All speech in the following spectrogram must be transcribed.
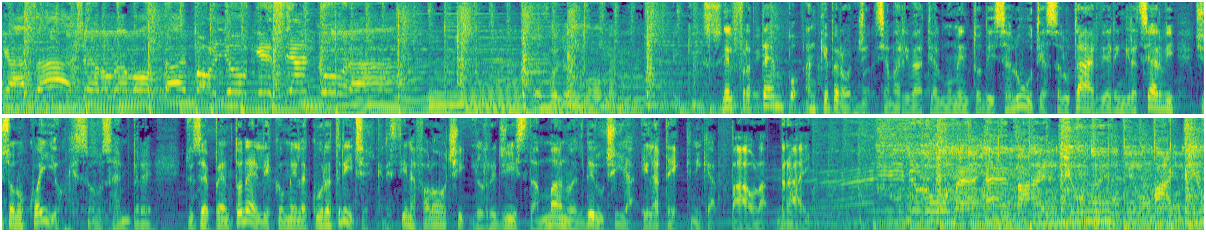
casa, c'era nel frattempo, anche per oggi, siamo arrivati al momento dei saluti, a salutarvi, a ringraziarvi. Ci sono qua io, che sono sempre Giuseppe Antonelli, e con me la curatrice Cristina Faloci, il regista Manuel De Lucia e la tecnica Paola Brai. Più, mai più,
